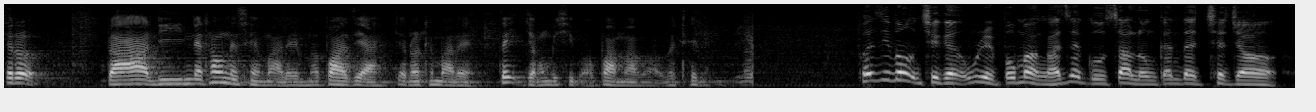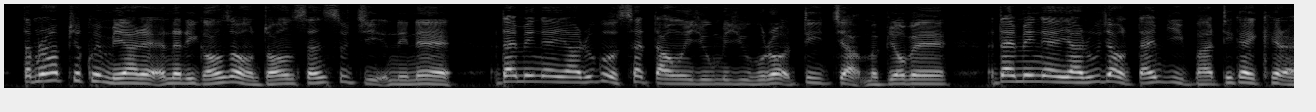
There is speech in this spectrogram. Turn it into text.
အဲ့တော့ ဒါဒီ2020မှာလည်းမပါစရာကျွန်တော်ထင်ပါတယ်တိတ်အကြောင်းမရှိပါဘူးပါမှာပါပဲထင်တယ်ဖွဲ့စည်းပုံအခြေခံဥပဒေပုံမှန်59စလုံးကန့်သက်ချက်ကြောင့်သမရဖြစ်ခွင့်မရတဲ့ NLD ခေါင်းဆောင်ဒေါန်ဆန်းစုကြည်အနေနဲ့အတိုင်ပင်ခံယာရုကိုဆက်တောင်းဝင်ယူမယူကိုတော့အတိအကျမပြောဘဲအတိုင်ပင်ခံယာရုကြောင့်တိုင်းပြည်ဘာထိခိုက်ခဲ့တာ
